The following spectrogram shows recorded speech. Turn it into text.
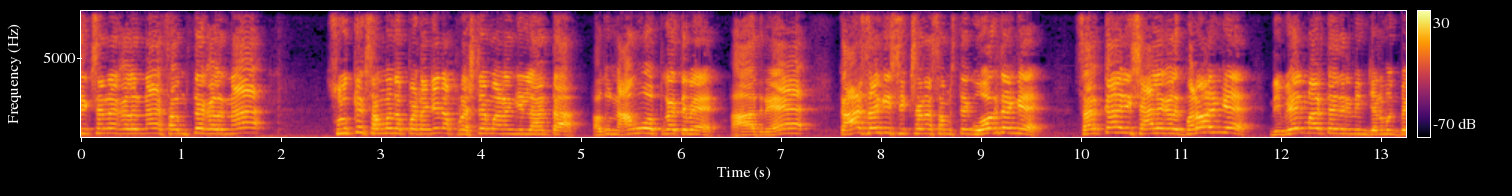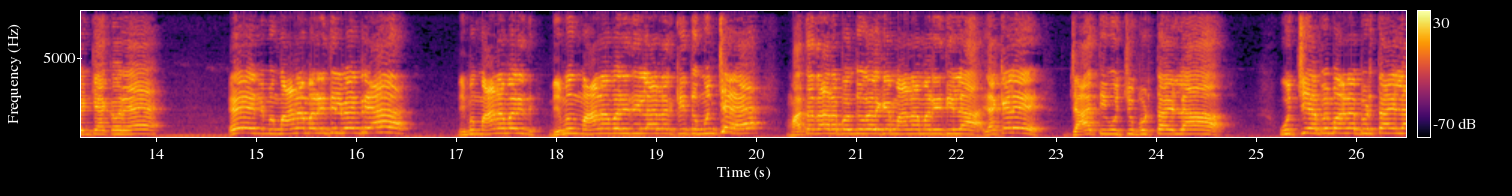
ಶಿಕ್ಷಣಗಳನ್ನು, ಸಂಸ್ಥೆಗಳನ್ನು ಶುಲ್ಕಕ್ಕೆ ಸಂಬಂಧಪಟ್ಟಂಗೆ ನಾವು ಪ್ರಶ್ನೆ ಮಾಡಂಗಿಲ್ಲ ಅಂತ. ಅದು ನಾವು ಒಪ್ಕೋತೇವೆ. ಆದ್ರೆ ಖಾಸಗಿ ಶಿಕ್ಷಣ ಸಂಸ್ಥೆಗೆ ಹೋಗ್ದಂಗೆ, ಸರ್ಕಾರಿ ಶಾಲೆಗಳಿಗೆ ಬರೋಂಗೆ, ನೀವೇನ್ ಮಾಡ್ತಾ ಇದ್ರಿ ನಿಮ್ ಜನ್ಮಕ್ಕೆ ಬೆಂಕಿ ಹಾಕವ್ರೆ ಏ, ನಿಮಗೆ ಮಾನ ಮರಿದಿಲ್ವೇನ್ರಿ ನಿಮಗೆ ಮಾನ ಮರಿದ ನಿಮಗೆ ಮಾನ ಮರಿದಿಲ್ಲ ಅನ್ನೋದಕ್ಕಿಂತ ಮುಂಚೆ ಮತದಾರ ಬಂಧುಗಳಿಗೆ ಮಾನ ಮರಿದಿಲ್ಲ ಯಾಕೇಳಿ? ಜಾತಿ ಹುಚ್ಚು ಬಿಡ್ತಾ ಇಲ್ಲ. ಹುಚ್ಚಿ ಅಭಿಮಾನ ಬಿಡ್ತಾ ಇಲ್ಲ.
